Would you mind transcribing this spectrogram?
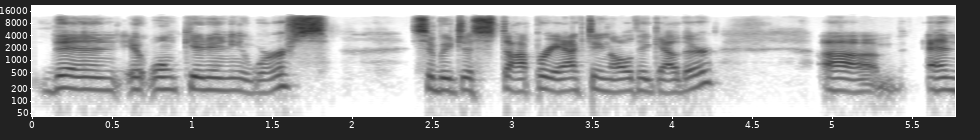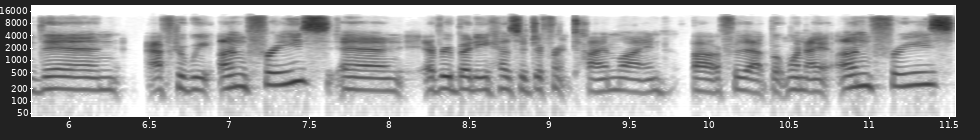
then it won't get any worse. So we just stop reacting altogether. Um, and then after we unfreeze, and everybody has a different timeline uh, for that. But when I unfreeze,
